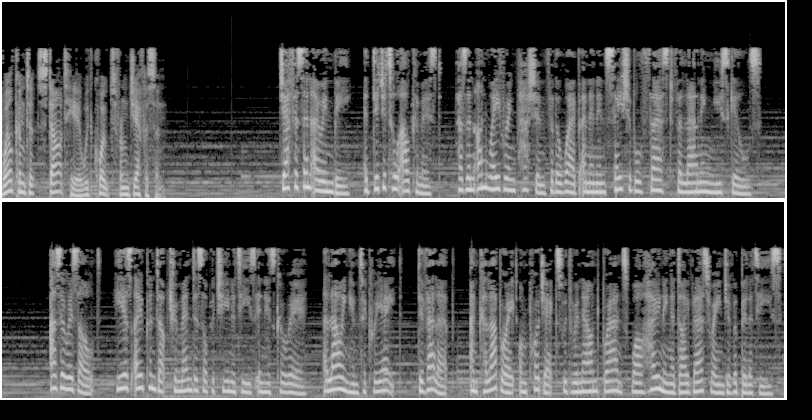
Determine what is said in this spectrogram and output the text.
Welcome to Start Here with quotes from Jefferson. Jefferson O Imgbi, a digital alchemist, has an unwavering passion for the web and an insatiable thirst for learning new skills. As a result, he has opened up tremendous opportunities in his career, allowing him to create, develop, and collaborate on projects with renowned brands while honing a diverse range of abilities.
